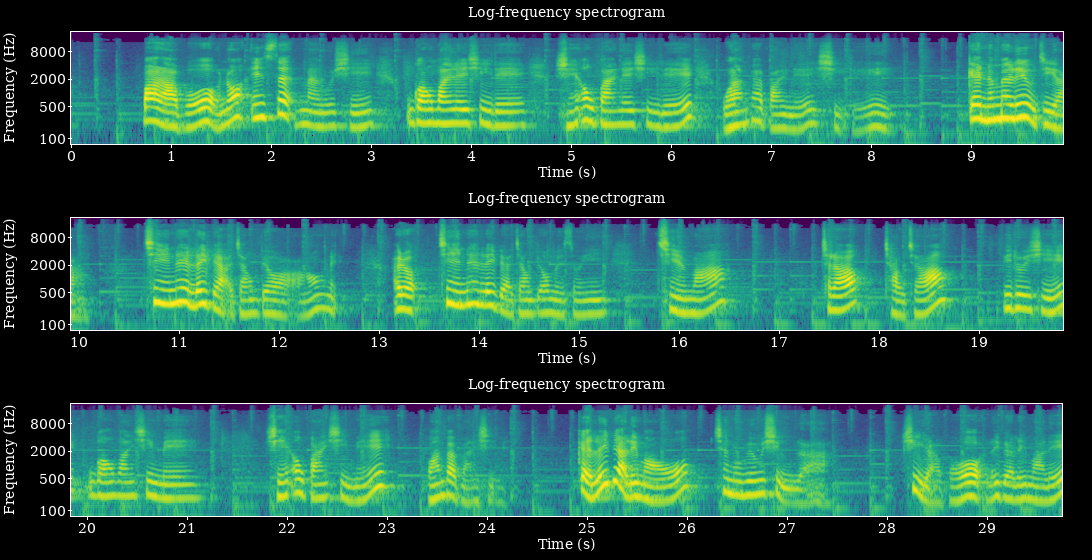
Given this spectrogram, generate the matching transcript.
ပါတာပေါ့เนาะ insect မှန်လို့ရှရင်ဥကောင်းပိုင်းလည်းရှိတယ်ရင်အုပ်ပိုင်းလည်းရှိတယ်1 byte ပိုင်းလည်းရှိတယ်ကဲနံပါတ်လေးကိုကြည့်အောင် ခြင်နဲ့လိပ်ပြအကြောင်းပြောရအောင်တဲ့အဲ့တော့ခြင်နဲ့လိပ်ပြအကြောင်းပြောမယ်ဆိုရင်ခြင်မှာ6တော့6ချောင်းပြီးလို့ရှိရင်ဥကောင်းပိုင်းရှိမယ်ရင်အုပ်ပိုင်းရှိမယ်ဝမ်းဘတ်ပိုင်းရှိမယ်ကဲလိပ်ပြလေးမှာရောခြင်လိုမျိုးမရှိဘူးလားရှိတာပေါ့လိပ်ပြလေးမှာလေ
